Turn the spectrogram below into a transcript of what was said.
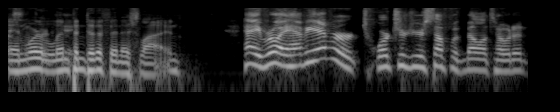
and we're 38. limping to the finish line. Hey, Roy, have you ever tortured yourself with melatonin?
